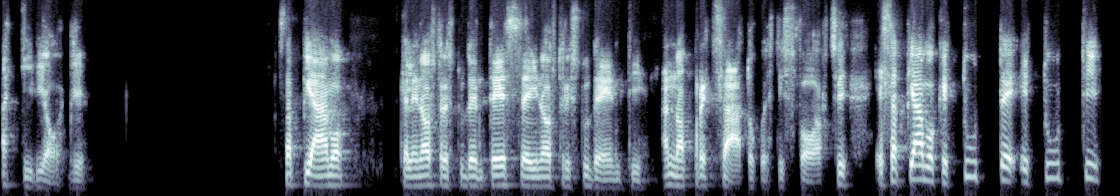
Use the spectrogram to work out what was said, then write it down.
attivi oggi. Sappiamo che le nostre studentesse e i nostri studenti hanno apprezzato questi sforzi e sappiamo che tutte e tutti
